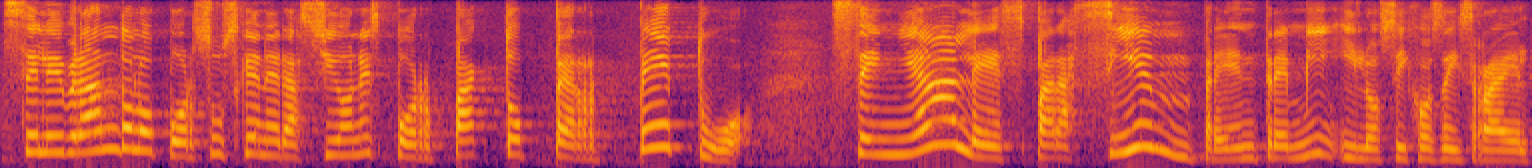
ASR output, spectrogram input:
celebrándolo por sus generaciones por pacto perpetuo señales para siempre entre mí y los hijos de Israel,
